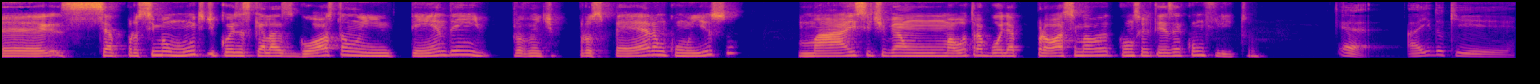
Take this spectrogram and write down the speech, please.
é, se aproximam muito de coisas que elas gostam e entendem e provavelmente prosperam com isso, mas se tiver uma outra bolha próxima, com certeza é conflito. É, aí do que.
